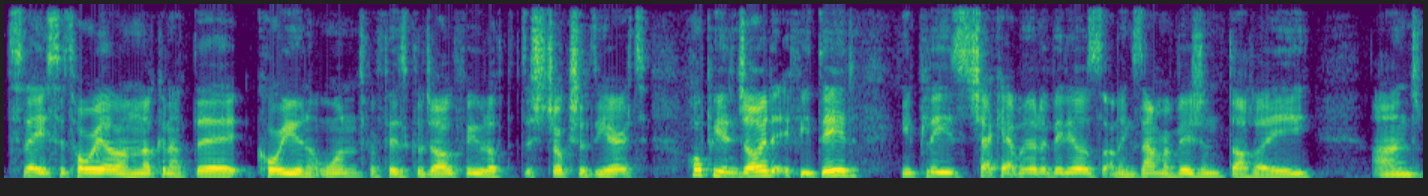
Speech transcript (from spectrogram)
today's tutorial on looking at the core unit 1 for physical geography. We looked at the structure of the earth. Hope you enjoyed it. If you did, you please check out my other videos on examrevision.ie and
